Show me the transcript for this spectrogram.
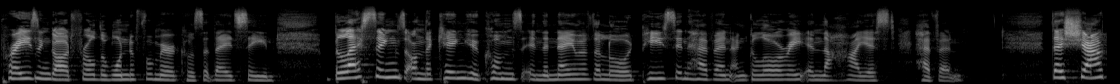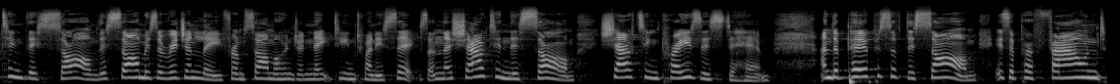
praising God for all the wonderful miracles that they had seen. Blessings on the King who comes in the name of the Lord, peace in heaven and glory in the highest heaven. They're shouting this psalm. This psalm is originally from Psalm 118 26, and they're shouting this psalm, shouting praises to him. And the purpose of this psalm is a profound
